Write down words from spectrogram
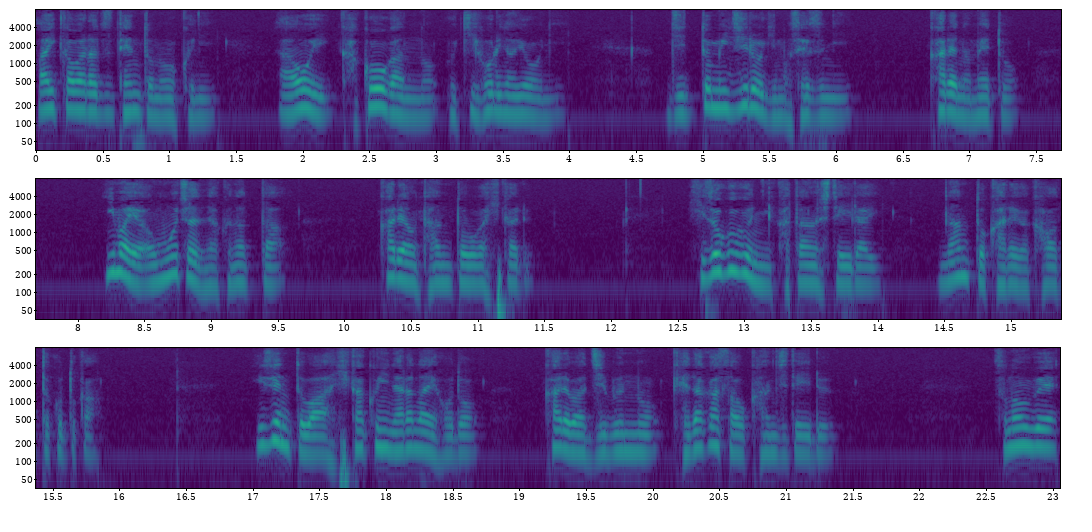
相変わらずテントの奥に青い花崗岩の浮き彫りのようにじっと身じろぎもせずに彼の目と今やおもちゃでなくなった彼の担当が光る。貴族軍に加担して以来なんと彼が変わったことか。以前とは比較にならないほど彼は自分の気高さを感じている。その上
